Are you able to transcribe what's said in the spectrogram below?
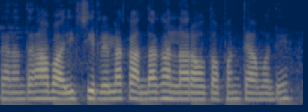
त्यानंतर हा बारीक चिरलेला कांदा घालणार आहोत आपण त्यामध्ये.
